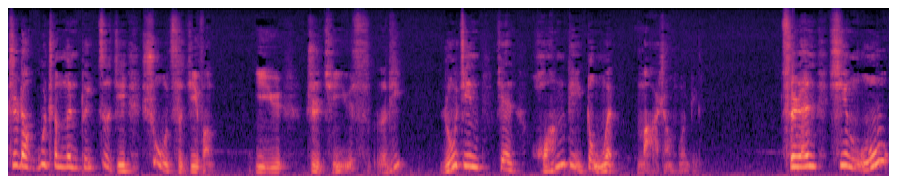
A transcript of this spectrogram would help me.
知道吴承恩对自己数次讥讽，意欲置其于死地。如今见皇帝动问，马上问禀：此人姓吴，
